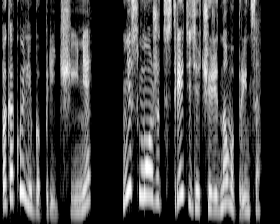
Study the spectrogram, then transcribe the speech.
по какой-либо причине не сможет встретить очередного принца.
